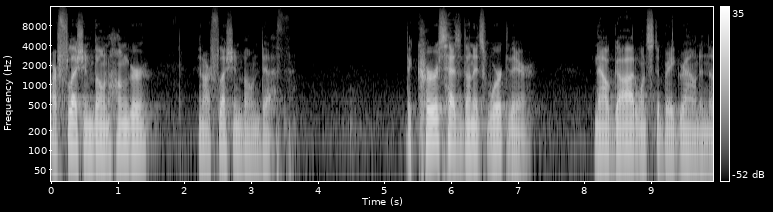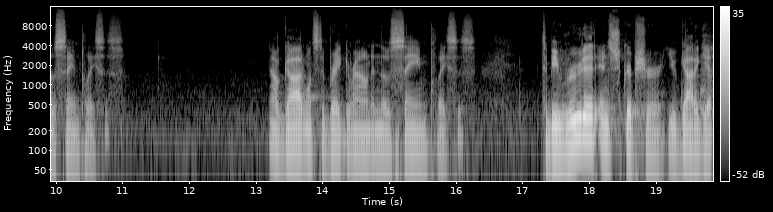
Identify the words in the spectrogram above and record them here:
our flesh and bone hunger, and our flesh and bone death. The curse has done its work there. Now God wants to break ground in those same places. Now God wants to break ground in those same places. To be rooted in Scripture, you got to get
